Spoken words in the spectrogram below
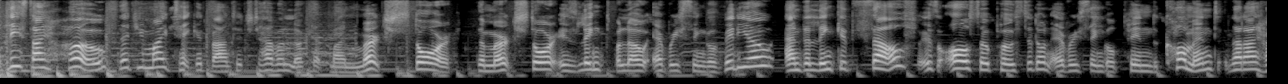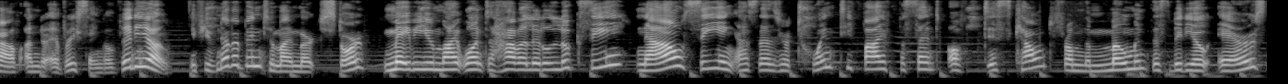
At least I hope that you might take advantage to have a look at my merch store. The merch store is linked below every single video and the link itself is also posted on every single pinned comment that I have under every single video. If you've never been to my merch store, maybe you might want to have a little look-see now, seeing as there's a 25% off discount from the moment this video airs,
